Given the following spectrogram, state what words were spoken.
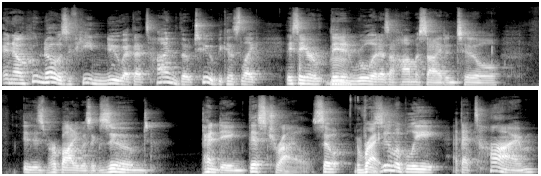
and now who knows if he knew at that time though too because like they say her they Mm. didn't rule it as a homicide until is her body was exhumed pending this trial so Right. presumably at that time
